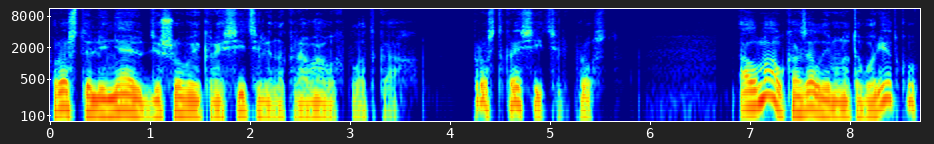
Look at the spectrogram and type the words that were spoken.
просто линяют дешевые красители на кровавых платках. Просто красители, просто. Алма указала ему на табуретку,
